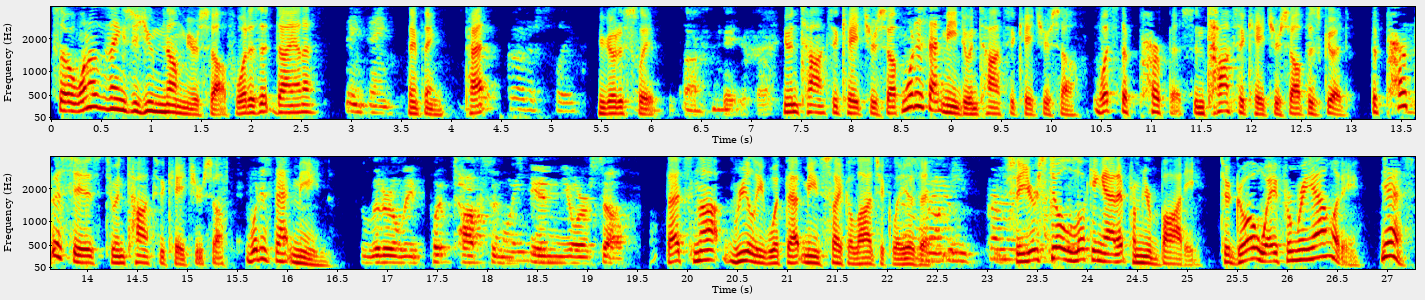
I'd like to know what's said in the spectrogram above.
So one of the things is you numb yourself. What is it, Diana? Same thing. Same thing. Pat? Go to sleep. You go to sleep. Intoxicate yourself. You intoxicate yourself. What does that mean to intoxicate yourself? What's the purpose? Intoxicate yourself is good. The purpose is to intoxicate yourself. What does that mean? To literally put toxins in yourself. That's not really what that means psychologically, is it? Well, So you're still looking at it from your body to go away from reality. Yes,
